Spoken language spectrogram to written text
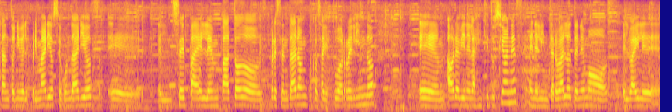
tanto niveles primarios, secundarios, eh, el CEPA, el EMPA, todos presentaron, cosa que estuvo re lindo. Eh, ahora vienen las instituciones, en el intervalo tenemos el baile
